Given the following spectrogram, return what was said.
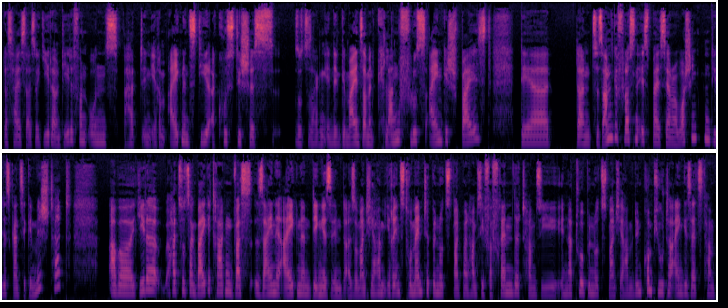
Das heißt also, jeder und jede von uns hat in ihrem eigenen Stil akustisches sozusagen in den gemeinsamen Klangfluss eingespeist, der dann zusammengeflossen ist bei Sarah Washington, die das Ganze gemischt hat. Aber jeder hat sozusagen beigetragen, was seine eigenen Dinge sind. Also manche haben ihre Instrumente benutzt, manchmal haben sie verfremdet, haben sie in Natur benutzt, manche haben den Computer eingesetzt, haben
